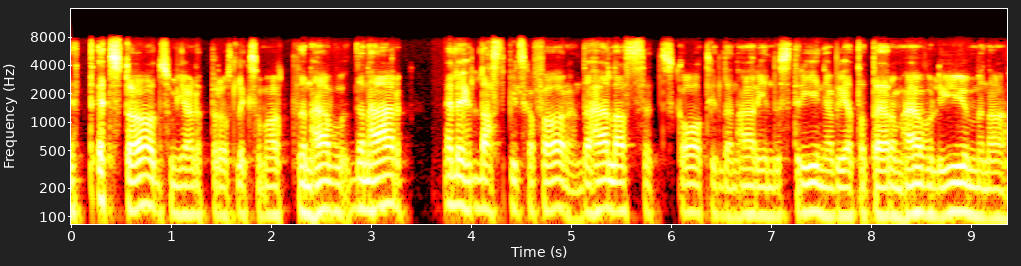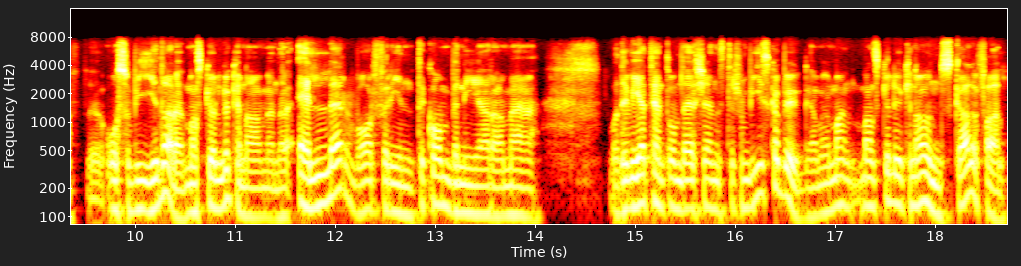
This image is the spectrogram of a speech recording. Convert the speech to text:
ett, ett stöd som hjälper oss liksom att den här, den här eller lastbilschauffören, det här lasset ska till den här industrin, jag vet att det är de här volymerna och så vidare. Man skulle kunna använda det. Eller varför inte kombinera med, och det vet jag inte om det är tjänster som vi ska bygga, men man, man skulle kunna önska i alla fall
